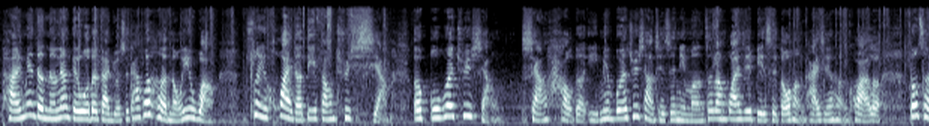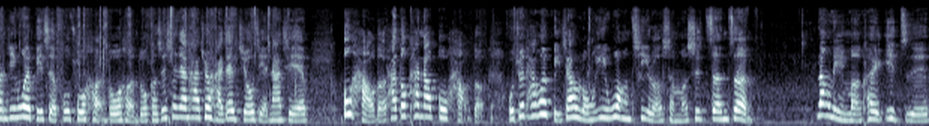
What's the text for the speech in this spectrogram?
牌面的能量给我的感觉是，他会很容易往最坏的地方去想，而不会去想。想好的一面，不会去想，其实你们这段关系彼此都很开心、很快乐，都曾经为彼此付出很多很多。可是现在他却还在纠结那些不好的，他都看到不好的。我觉得他会比较容易忘记了什么是真正让你们可以一直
